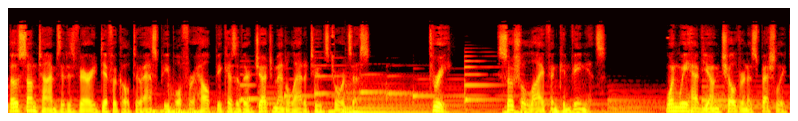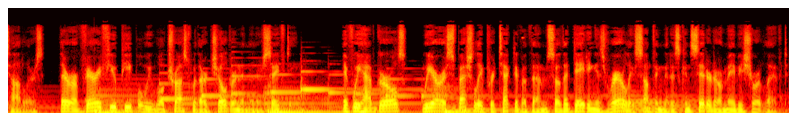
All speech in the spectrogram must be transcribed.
though sometimes it is very difficult to ask people for help because of their judgmental attitudes towards us. 3. Social life and convenience. When we have young children, especially toddlers, there are very few people we will trust with our children and their safety. If we have girls, we are especially protective of them so that dating is rarely something that is considered or maybe short lived.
